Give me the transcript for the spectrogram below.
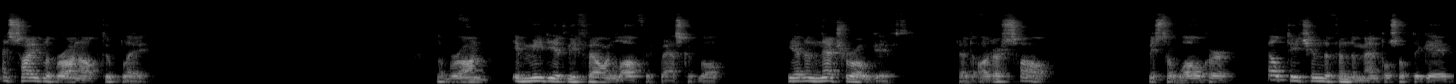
and signed LeBron up to play. LeBron immediately fell in love with basketball. He had a natural gift that others saw. Mr. Walker helped teach him the fundamentals of the game,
